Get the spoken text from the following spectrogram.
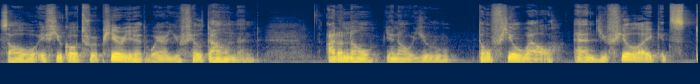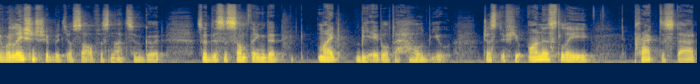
So if you go through a period where you feel down and i don't know you know you don't feel well and you feel like it's the relationship with yourself is not so good. So this is something that might be able to help you. Just if you honestly practice that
